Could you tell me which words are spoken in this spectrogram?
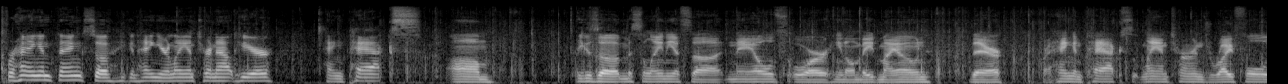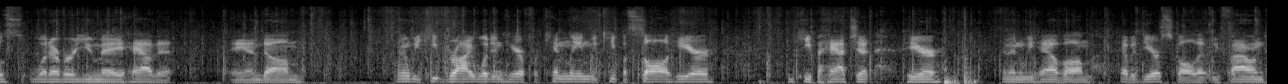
for hanging things so you can hang your lantern out here, hang packs. Um, use uh, miscellaneous uh, nails or, you know, made my own there for hanging packs, lanterns, rifles, whatever you may have it. And um, and we keep dry wood in here for kindling. We keep a saw here. We keep a hatchet here. And then we have um, have a deer skull that we found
